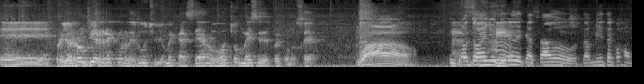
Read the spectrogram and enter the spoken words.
eh, pero yo rompí el récord de Lucho, yo me casé a los ocho meses después de conocer. Wow. ¿Y cuántos años que- tienes de casado? También está como,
